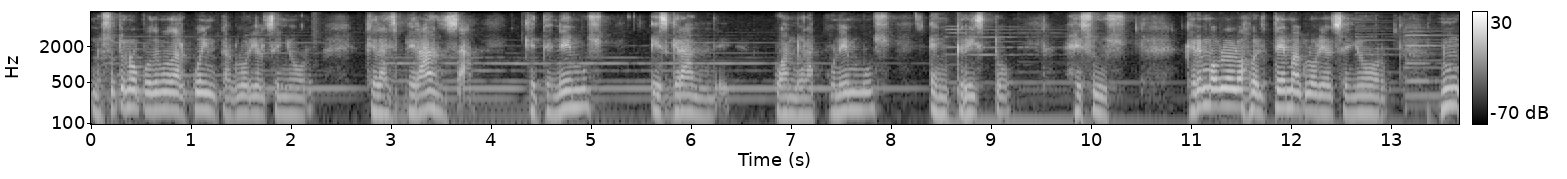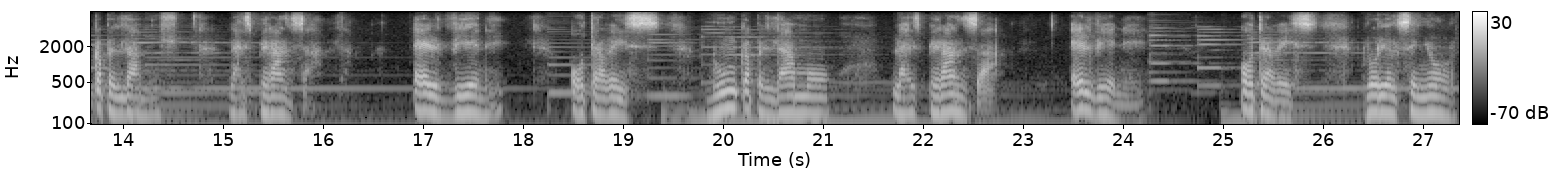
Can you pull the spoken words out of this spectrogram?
nosotros no podemos dar cuenta, gloria al Señor, que la esperanza que tenemos es grande cuando la ponemos en Cristo Jesús. Queremos hablar bajo el tema, gloria al Señor. Nunca perdamos la esperanza. Él viene otra vez. Nunca perdamos la esperanza. Él viene otra vez. Gloria al Señor.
